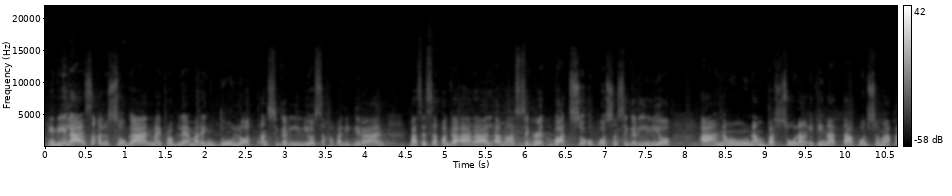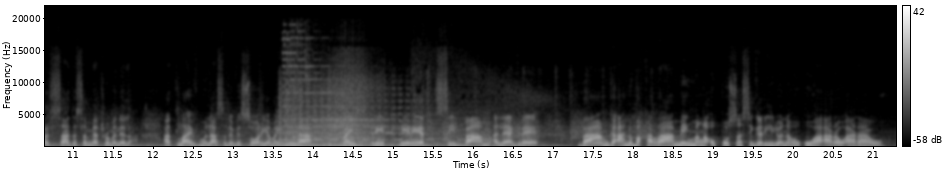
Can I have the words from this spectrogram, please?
Hindi lang sa kalusugan, may problema ring dulot ang sigarilyo sa kapaligiran. Base sa pag-aaral, ang mga cigarette butts o upos ng sigarilyo ang nangungunang basurang itinatapon sa mga kalsada sa Metro Manila. At live mula sa Divisoria, Maynila, may street hirit si Bam Alegre. Bam, gaano ba karaming mga upos ng sigarilyo ang nakukuha araw-araw?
